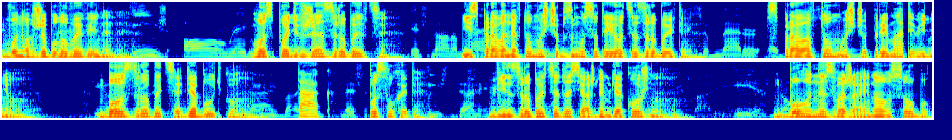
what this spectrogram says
Воно вже було вивільнене. Господь вже зробив це. І справа не в тому, щоб змусити його це зробити. Справа в тому, щоб приймати від нього. Бог зробить це для будь-кого. Так. Послухайте, він зробив це досяжним для кожного. Бог не зважає на особу.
